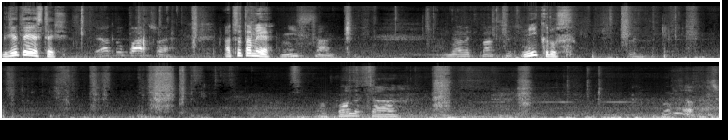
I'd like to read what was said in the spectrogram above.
Gdzie ty jesteś? Ja tu patrzę. A co tam jest? Nissan. Nawet patrzę, czy... Nikrus. No zobacz.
